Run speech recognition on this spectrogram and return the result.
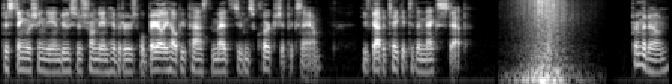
Distinguishing the inducers from the inhibitors will barely help you pass the med student's clerkship exam. You've got to take it to the next step Primidone,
